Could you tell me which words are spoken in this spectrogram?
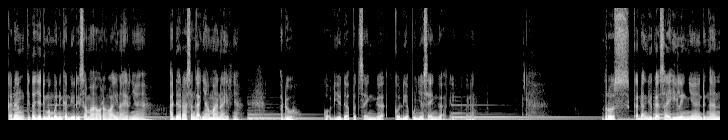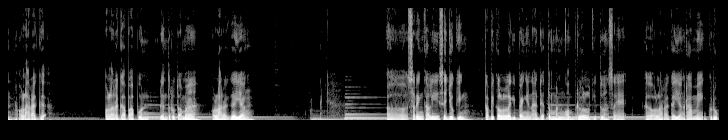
Kadang kita jadi membandingkan diri sama orang lain akhirnya ada rasa nggak nyaman akhirnya. Aduh kok dia dapat saya enggak kok dia punya saya enggak gitu kadang. Terus kadang juga saya healingnya dengan olahraga. Olahraga apa pun dan terutama olahraga yang uh, sering kali saya jogging. Tapi kalau lagi pengen ada temen ngobrol gitu saya ke olahraga yang rame. Grup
